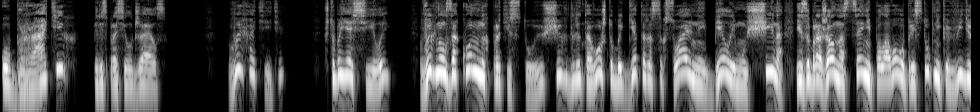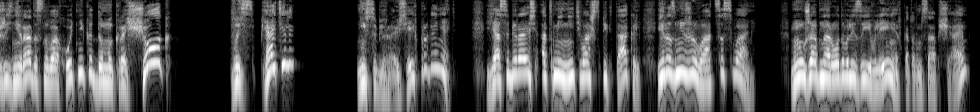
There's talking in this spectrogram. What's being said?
«Убрать их?» — переспросил Джайлз. «Вы хотите, чтобы я силой выгнал законных протестующих для того, чтобы гетеросексуальный белый мужчина изображал на сцене полового преступника в виде жизнерадостного охотника домокращелок? Вы спятили? Не собираюсь я их прогонять. Я собираюсь отменить ваш спектакль и размежеваться с вами. Мы уже обнародовали заявление, в котором сообщаем,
